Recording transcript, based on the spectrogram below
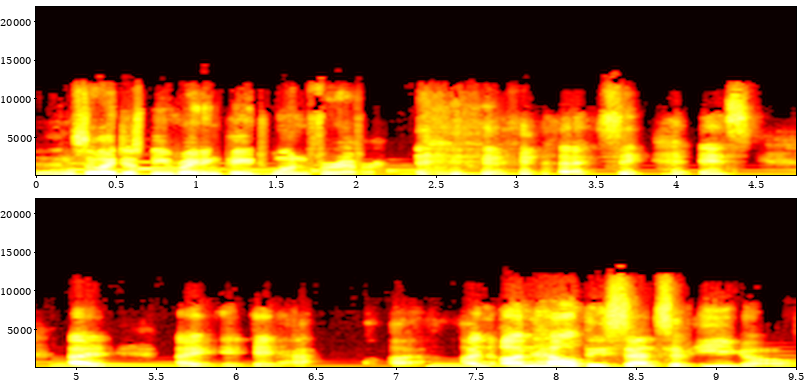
And so I'd just be writing page one forever. See, it's I, I, I, an unhealthy sense of ego,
